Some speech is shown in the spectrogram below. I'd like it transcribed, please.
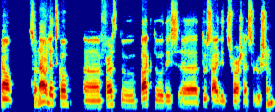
Now, so now let's go uh, first to back to this uh, two-sided Schwarzschild solution.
